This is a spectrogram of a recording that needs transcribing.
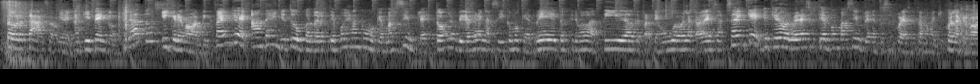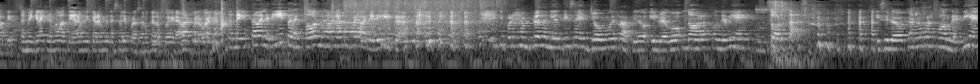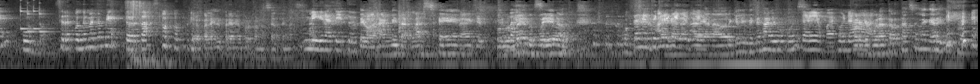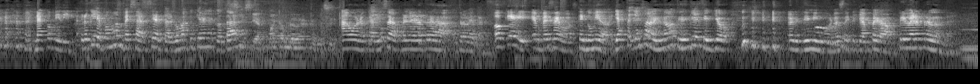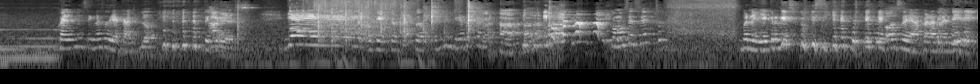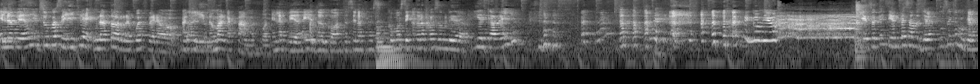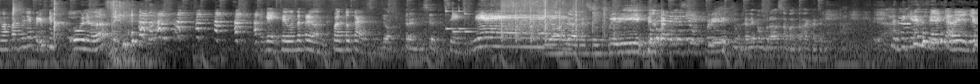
tortazo. Miren, aquí tengo platos y crema batida. ¿Saben que antes en YouTube, cuando los tiempos eran como que más simples, todos los videos eran así como que retos, crema batida, o te partían un huevo en la cabeza? ¿Saben qué? Yo quiero volver a esos tiempos más simples, entonces por eso estamos aquí con la crema batida. También que la crema batida era muy cara en Venezuela y por eso nunca lo pude grabar, pero bueno. También está Valerita, de fondo, una clase para Valerita. Y si por ejemplo Daniel dice yo muy rápido y luego no responde bien, tortazo. Y si luego Carlos responde bien, punto. Si responde mal también, tortazo. Pero ¿cuál es el premio por conocerte más? Mi gratitud. Te vas a invitar a la cena, que Por lo menos, sí. Esta gente Al, cree que yo al ganador que le invites algo, pues. Está bien, pues Porque una, pura tortazo en la carita. una comidita. Creo que ya podemos empezar, ¿cierto? ¿Algo más que quieran acotar? Sí, cierto. Voy a cambiar la cabeza. Ah, bueno, Carlos se va a poner otra, otra meta. Ok, empecemos. Tengo miedo. Ya, está, ya saben, ¿no? Tienen que decir yo. Ahorita ninguno se que han pegado. Primera pregunta. ¿Cuál es mi signo zodiacal? Yo. Aries. ¡Yay! Ok, tortazo. ¿Eso significa tortazo? ¿Cómo se hace esto? Bueno, ya creo que es suficiente. O sea, para rendir. En los videos de YouTube conseguí que una torre, pues, pero aquí no malgastamos, pues. En los videos de YouTube, como, si no fuese- como si esto no fuese un video. ¿Y el cabello? Tengo miedo. Y eso que estoy empezando, yo las puse como que las más fáciles primero. Uno, dos. ok, segunda pregunta. ¿Cuánto calzo? Yo, 37. Sí. Bien. Yo la resufrí, la resufrí. Nunca le he comprado zapatos a Catherine. No te quieres hacer el cabello.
